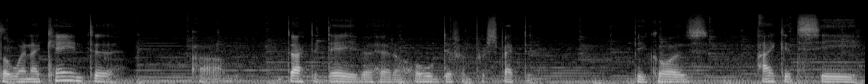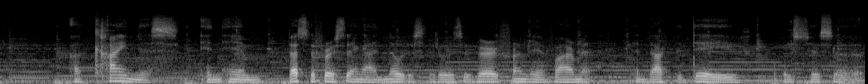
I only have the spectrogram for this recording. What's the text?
but when I came to um, Dr. Dave, I had a whole different perspective because I could see a kindness in him. That's the first thing I noticed, that it was a very friendly environment, and Dr. Dave was just a,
